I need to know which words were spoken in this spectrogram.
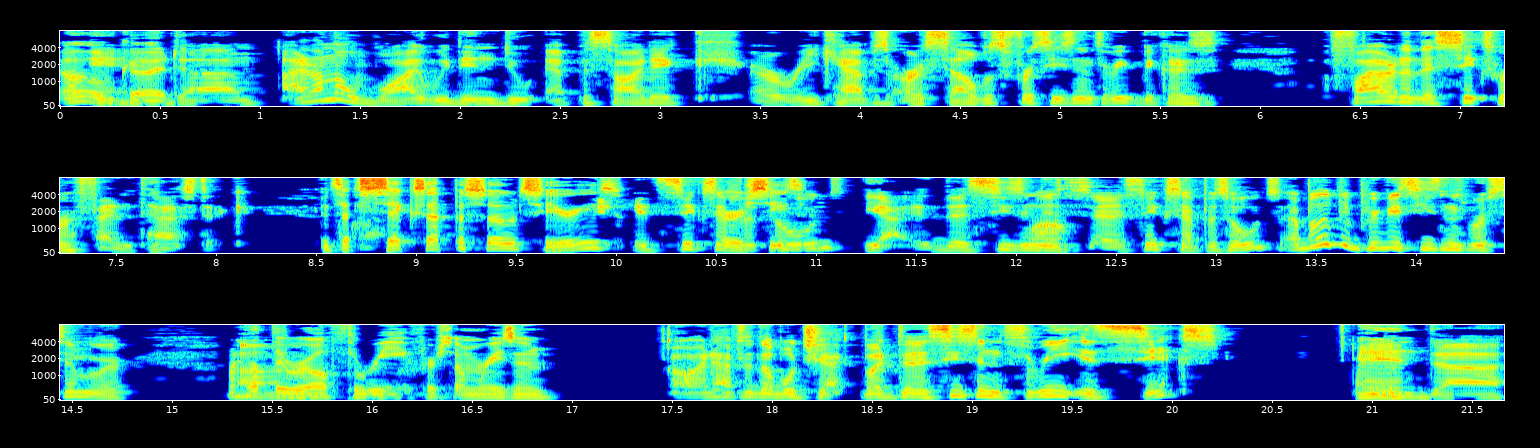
Oh, And, good. Um, I don't know why we didn't do episodic uh, recaps ourselves for season three because five out of the six were fantastic. It's a six episode series. It's six Per episodes. Yeah, the season Wow. is uh, six episodes. I believe the previous seasons were similar. I thought they were Um, all three for some reason. Oh, I'd have to double check. But uh, season three is six, Hmm. and uh,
